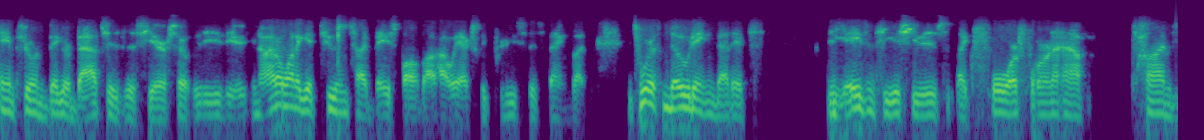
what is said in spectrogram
came through in bigger batches this year, so it was easier. You know, I don't want to get too inside baseball about how we actually produce this thing, but it's worth noting that it's the agency issue is like four, four and a half times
